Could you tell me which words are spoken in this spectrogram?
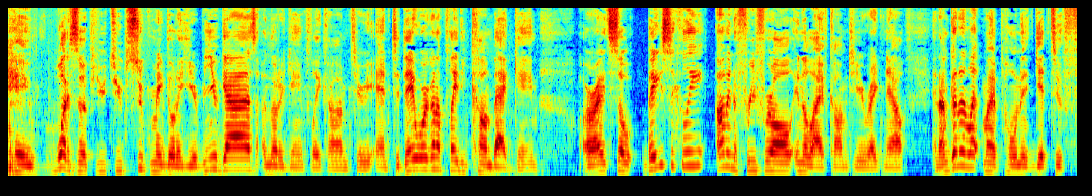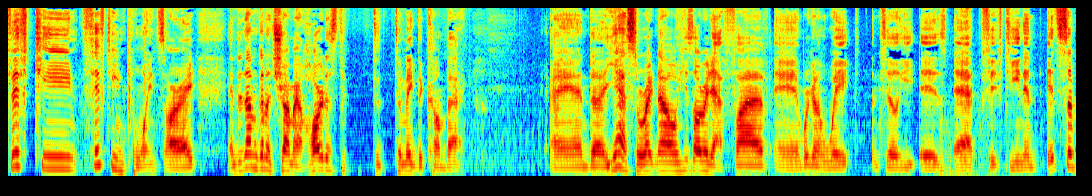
Hey, what is up YouTube? Super McDota here, bringing you guys another gameplay commentary, and today we're gonna play the comeback game. Alright, so basically, I'm in a free-for-all in a live commentary right now, and I'm gonna let my opponent get to 15, 15 points, alright? And then I'm gonna try my hardest to, to, to make the comeback. And uh, yeah, so right now he's already at 5, and we're gonna wait until he is at 15, and it's a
